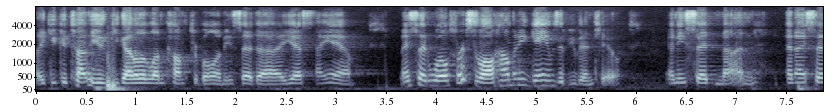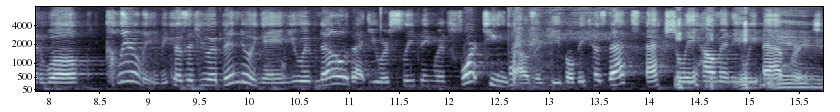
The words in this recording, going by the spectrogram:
like you could tell, he, he got a little uncomfortable, and he said, uh, "Yes, I am." And I said, "Well, first of all, how many games have you been to?" And he said, "None." And I said, "Well, clearly, because if you had been to a game, you would know that you were sleeping with 14,000 people, because that's actually how many we average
